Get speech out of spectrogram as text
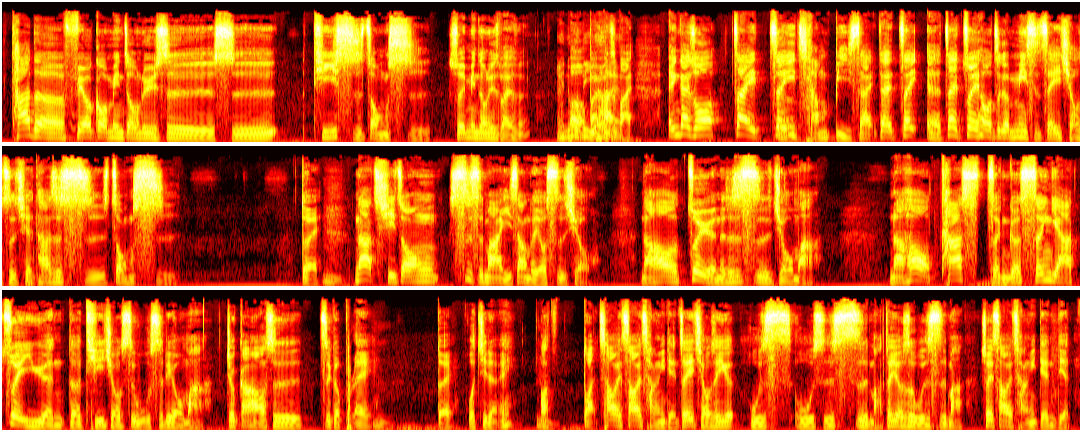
他的 field goal 命中率是十踢十中十，所以命中率是百分百分之百。应该说，在这一场比赛，在这呃在最后这个 miss 这一球之前，他是十中十。对，那其中四十码以上的有四球，然后最远的是四十九码。然后他整个生涯最远的踢球是五十六码，就刚好是这个 play。嗯、对我记得，哎，哦，短稍微稍微长一点，这一球是一个五十五十四码，这球是五十四码，所以稍微长一点点。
